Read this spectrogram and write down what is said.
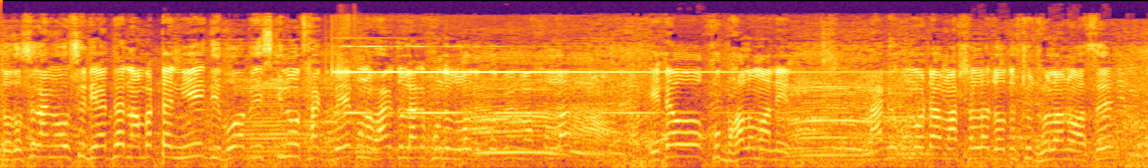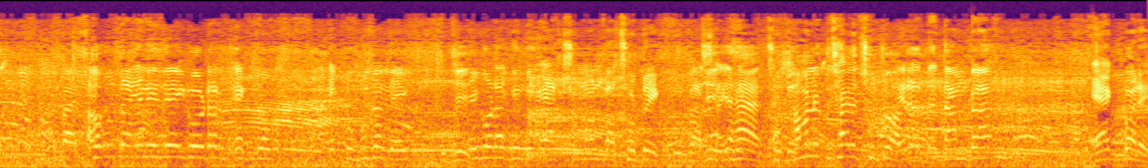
তো দর্শক আমি অবশ্যই রিয়াদ ভাইয়ের নাম্বারটা নিয়ে দিব। আপনি স্ক্রিনেও থাকবে কোনো ভাই তো লাগে ফোন যোগাযোগ করবেন মার্শাল্লাহ এটাও খুব ভালো মানের। নাভি কুম্ভটা মার্শাল্লাহ যথেষ্ট ঝোলানো আছে। একটু একটু বুঝা যায়। এই গোটা কিন্তু একশো মন বা ছোট একটু হ্যাঁ একটু সাইডে ছোটো দামটা একবারে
